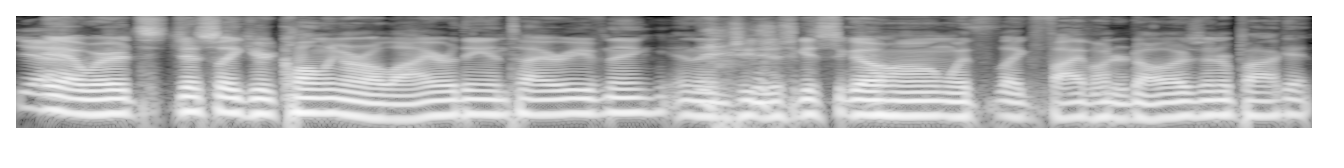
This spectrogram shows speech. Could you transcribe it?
Yeah. Yeah, where it's just like you're calling her a liar the entire evening, and then she just gets to go home with like five hundred dollars in her pocket.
